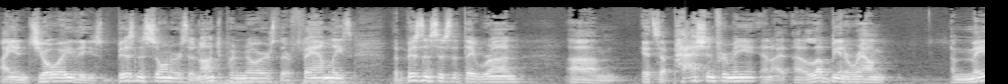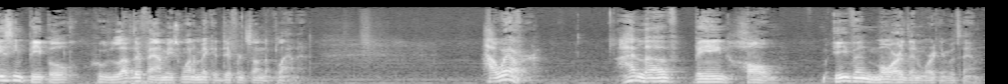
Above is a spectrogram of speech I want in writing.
I enjoy these business owners and entrepreneurs, their families the businesses that they run. Um, it's a passion for me, and I, I love being around amazing people who love their families, want to make a difference on the planet. However, I love being home even more than working with them.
